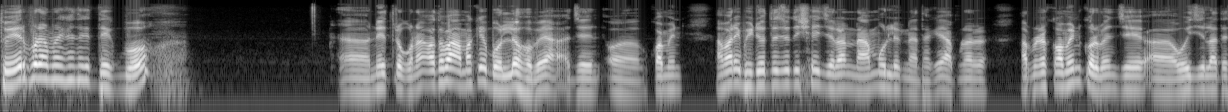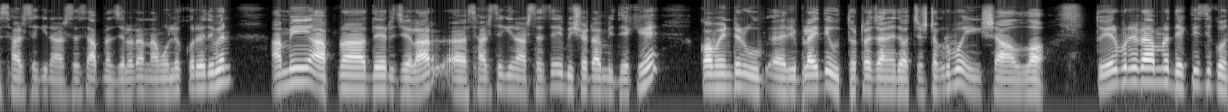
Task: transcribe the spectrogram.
তো এরপর আমরা এখান থেকে দেখব নেত্রকোনা, অথবা আমাকে বললে হবে যে কমেন্ট আমার এই ভিডিওতে যদি সেই জেলার নাম উল্লেখ না থাকে, আপনার, আপনারা কমেন্ট করবেন যে ওই জেলাতে সার্চে কি না আসতেছে আপনার জেলাটার নাম উল্লেখ করে দিবেন। আমি আপনাদের জেলার সার্চে কি না আসতেছে এই বিষয়টা আমি দেখে কমেন্টের রিপ্লাই দিয়ে উত্তরটা জানিয়ে দেওয়ার চেষ্টা করব, ইনশাআল্লাহ। তো এরপরে এটা আমরা দেখতেছি কোন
